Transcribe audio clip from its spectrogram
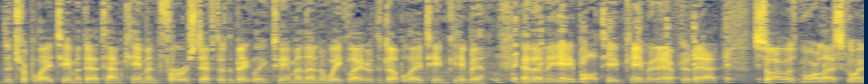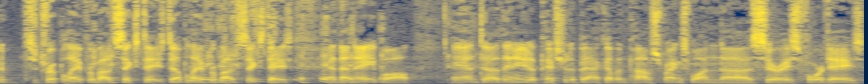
the AAA team at that time came in first after the big league team, and then a week later, the AA team came in, and then the A ball team came in after that. So I was more or less going to, to AAA for about six days, AA for about six days, and then the A ball and uh, they needed a pitcher to back up in Palm Springs one uh, series, four days.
